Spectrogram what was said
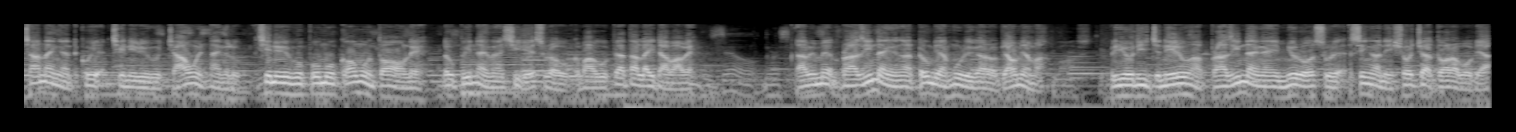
အခြားနိုင်ငံတစ်ခုရဲ့အခြေအနေတွေကိုကြားဝင်နိုင်တယ်လို့အခြေအနေတွေကိုပုံမကောင်းမွန်သွားအောင်လဲလုပ်ပေးနိုင်မှရှိတယ်ဆိုတော့ကဘာကိုပြသလိုက်တာပါပဲ။ Brazil, the response ဒါပေမဲ့ဘရာဇီးနိုင်ငံကတုံ့ပြန်မှုတွေကတော့ပြောင်းပြန်ပါရီယိုဒီဂျနေရိုဟာဘရာဇီးနိုင်ငံရဲ့မြို့တော်ဆိုတဲ့အဆင့်ကနေရှော့ချသွားတာပေါ့ဗျာ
